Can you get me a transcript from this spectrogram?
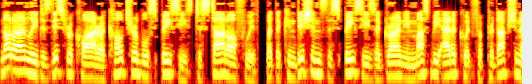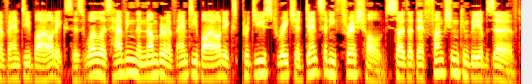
Not only does this require a culturable species to start off with, but the conditions the species are grown in must be adequate for production of antibiotics as well as having the number of antibiotics produced reach a density threshold so that their function can be observed.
